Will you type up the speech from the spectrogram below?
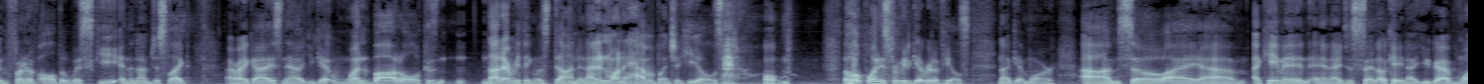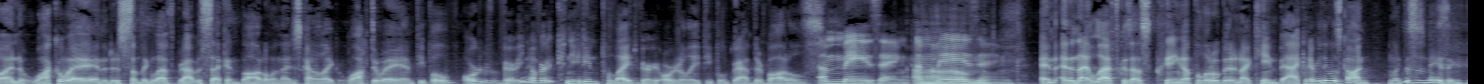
in front of all the whiskey, and then I'm just like, all right, guys, now you get one bottle because n- not everything was done, and I didn't want to have a bunch of heels at home. The whole point is for me to get rid of heels, not get more. Um, so I um, I came in and I just said, okay, now you grab one, walk away, and then there's something left, grab a second bottle, and I just kind of like walked away, and people ordered very you know very Canadian, polite, very orderly. People grabbed their bottles. Amazing. Um, Amazing. and and then I left because I was cleaning up a little bit, and I came back, and everything was gone. I'm like, this is amazing.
